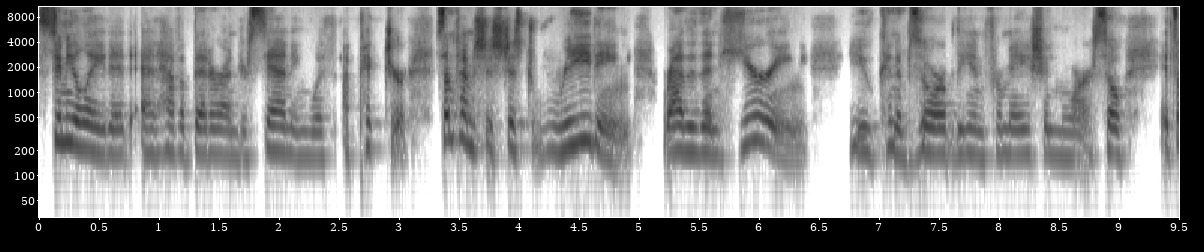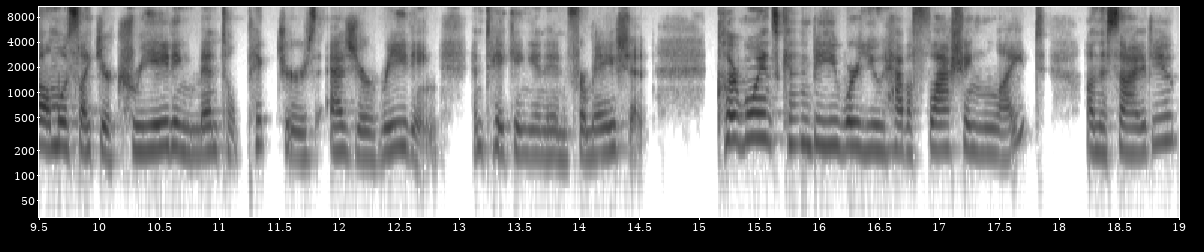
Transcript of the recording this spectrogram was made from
stimulated and have a better understanding with a picture. Sometimes it's just reading rather than hearing you can absorb the information more. So it's almost like you're creating mental pictures as you're reading and taking in information. Clairvoyance can be where you have a flashing light on the side of you.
